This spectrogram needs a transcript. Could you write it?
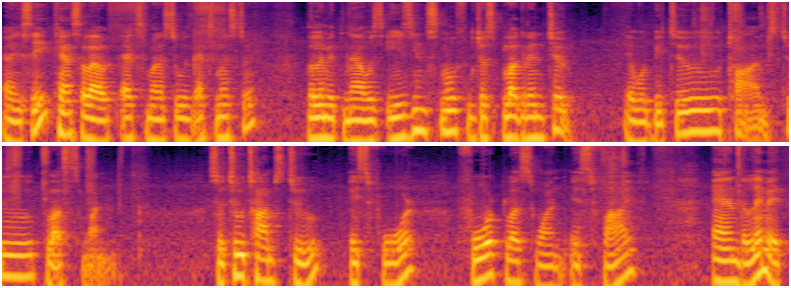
And you see, cancel out x minus 2 with x minus 2. The limit now is easy and smooth. Just plug it in 2. It will be 2 times 2 plus 1. So 2 times 2 is 4. 4 plus 1 is 5. And the limit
